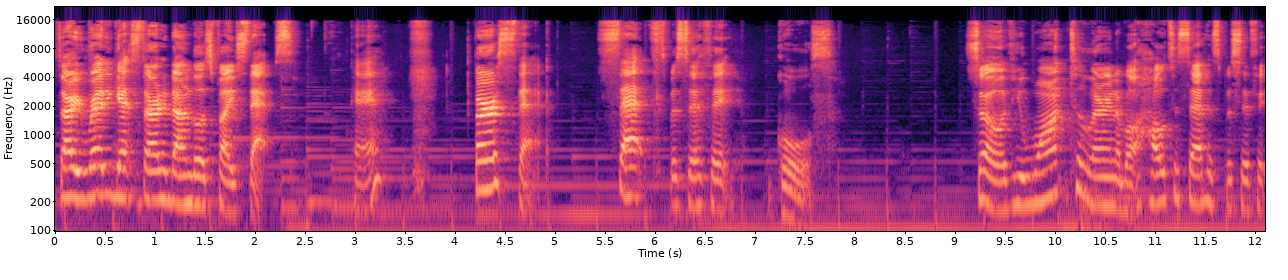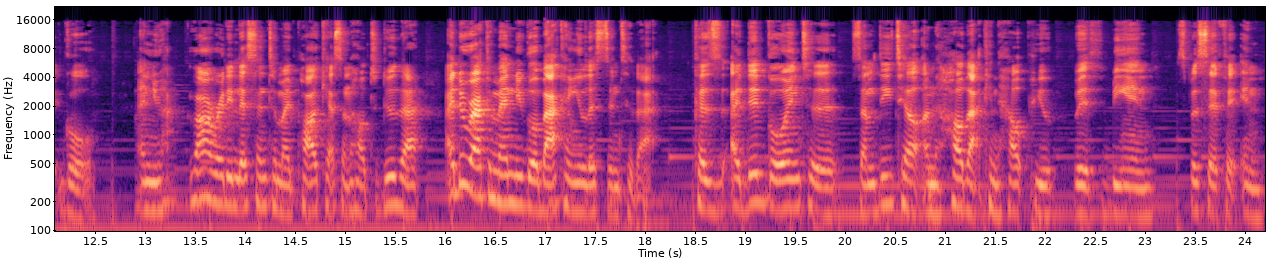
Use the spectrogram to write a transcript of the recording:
So are you ready to get started on those five steps? Okay. First step, set specific goals. So, if you want to learn about how to set a specific goal, and you have already listened to my podcast on how to do that, I do recommend you go back and you listen to that because I did go into some detail on how that can help you with being specific in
